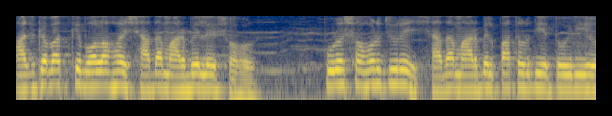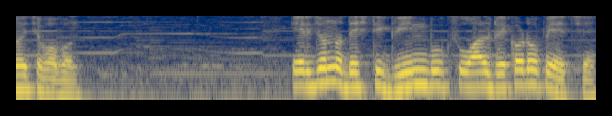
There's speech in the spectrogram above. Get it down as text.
আজগাবাদকে বলা হয় সাদা মার্বেলের শহর। পুরো শহর জুড়ে সাদা মার্বেল পাথর দিয়ে তৈরি হয়েছে ভবন। এর জন্য দেশটি গ্রিন বুকস ওয়ার্ল্ড রেকর্ডও পেয়েছে।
